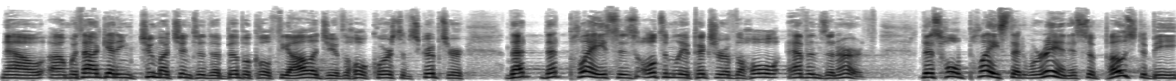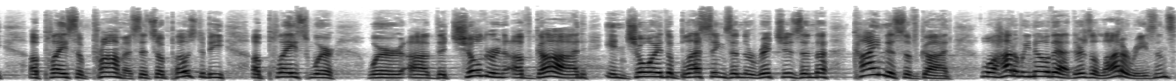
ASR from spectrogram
Now, um, without getting too much into the biblical theology of the whole course of Scripture, that, that place is ultimately a picture of the whole heavens and earth this whole place that we're in is supposed to be a place of promise. It's supposed to be a place where, where uh, the children of God enjoy the blessings and the riches and the kindness of God. Well, how do we know that? There's a lot of reasons,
